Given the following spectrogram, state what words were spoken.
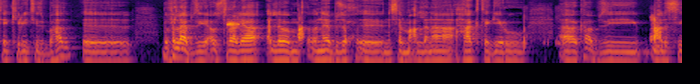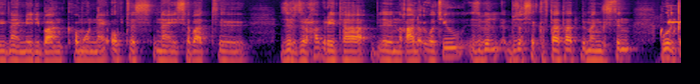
ሴኪሪቲ ዝበሃል ብፍላይ ኣብዚ ኣውስትራልያ ለበም ቀበነ ብዙሕ ንሰምዕ ኣለና ሃክ ተገይሩ ካብዚ ማለት ናይ ሜዲ ባንክ ከምኡውን ናይ ኦፕተስ ናይ ሰባት ዝርዝር ሓበሬታ ንቓልዕ ወፅኡ ዝብል ብዙሕ ስክፍታታት ብመንግስትን ብውልቀ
